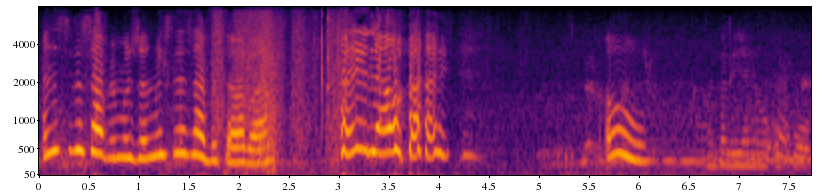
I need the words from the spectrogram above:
Ano sinasabi mo dyan? May sinasabi ka ba? Ay, laway! Oh. Madali yan uupo.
